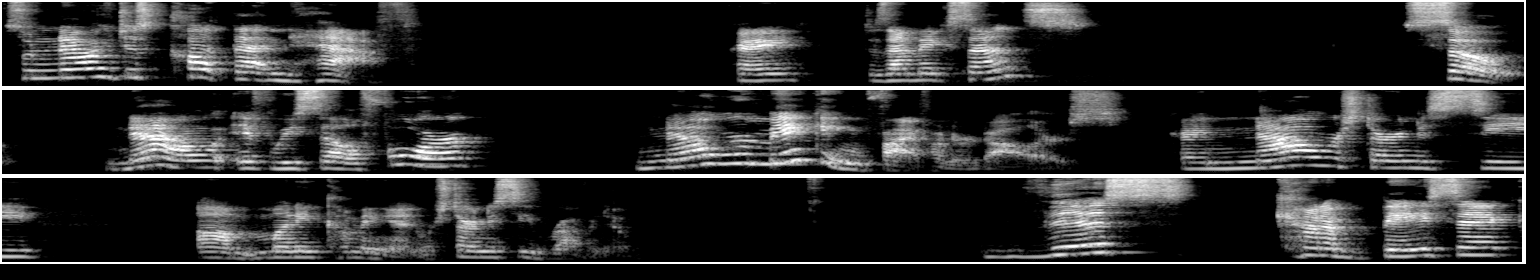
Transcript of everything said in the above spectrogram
so now we just cut that in half. Okay, does that make sense? So now if we sell four, now we're making $500. Okay, now we're starting to see um, money coming in. We're starting to see revenue. This kind of basic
